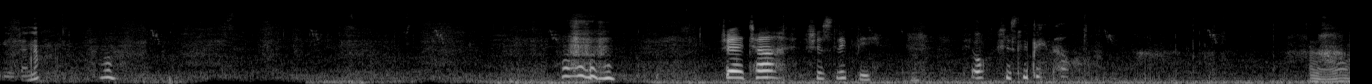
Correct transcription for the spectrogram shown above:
괜찮아? Cha, she's sleepy. Oh, she's sleeping now. 어,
